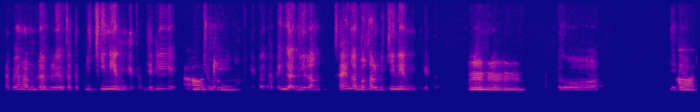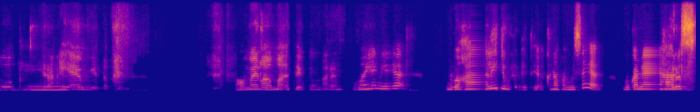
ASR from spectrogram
tapi alhamdulillah beliau tetap bikinin gitu jadi Oke. itu tapi nggak bilang saya nggak bakal bikinin gitu Mhm. tuh jadi aku Oke. kira IM gitu lumayan Oke. lama sih kemarin Lumayan ya. Dua kali juga gitu ya. Kenapa bisa ya? Bukannya harus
